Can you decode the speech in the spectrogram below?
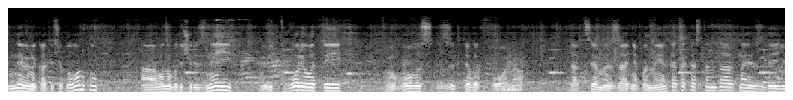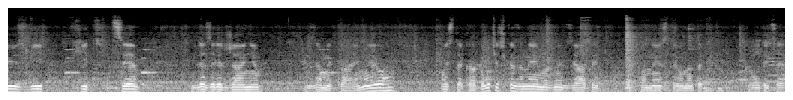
не вимикати цю колонку, а воно буде через неї відтворювати голос з телефона. Так, це в нас задня панелька така стандартна SD USB, вхід C для заряджання. Замикаємо його. Ось така ручечка, за неї можна взяти, понести, вона так крутиться,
